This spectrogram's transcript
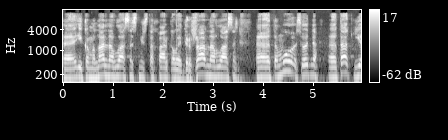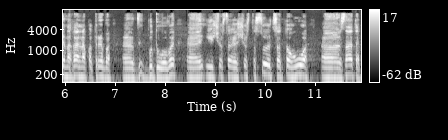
е, і комунальна власність міста Харкова, і державна власність. Е, Тому сьогодні е, так є нагальна потреба відбудови. І що що стосується того, знаєте,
